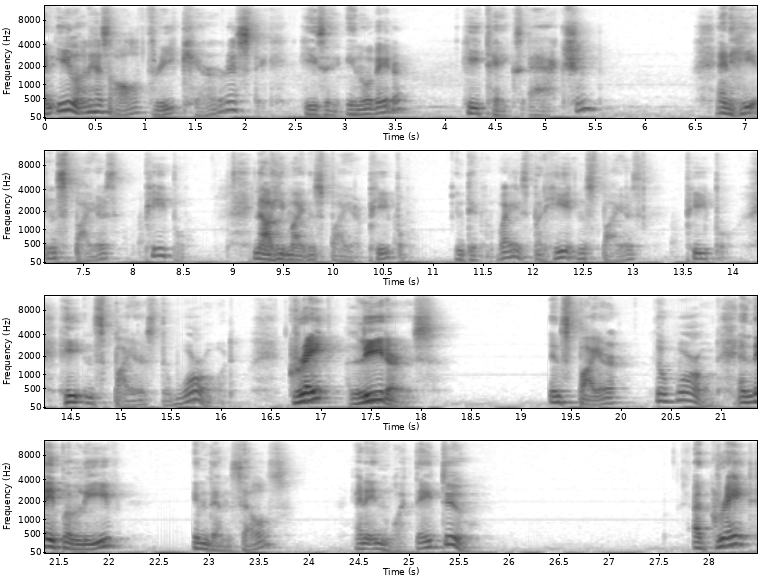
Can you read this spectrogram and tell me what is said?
And Elon has all three characteristics. He's an innovator, he takes action, and he inspires people. Now, he might inspire people in different ways, but he inspires people. He inspires the world. Great leaders inspire the world, and they believe in themselves and in what they do. A great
